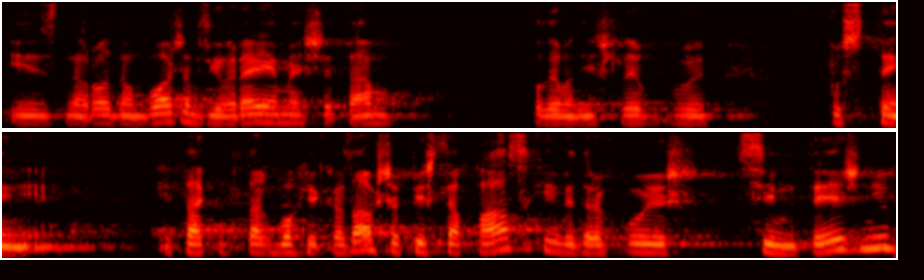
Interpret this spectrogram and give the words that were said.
із народом Божим, з євреями, ще там, коли вони йшли в, в пустині. І так, так Бог і казав, що після Пасхи відрахуєш сім тижнів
